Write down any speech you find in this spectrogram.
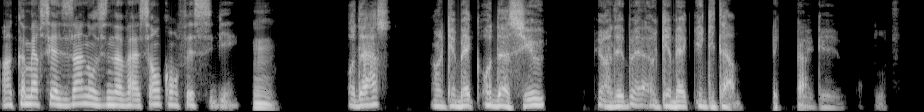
en commercialisant nos innovations qu'on fait si bien. Audace, un Québec audacieux, puis un, Québec équitable. Tous.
